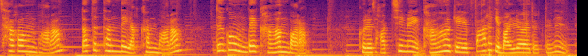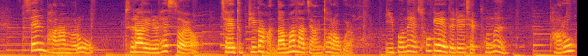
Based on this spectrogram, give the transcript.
차가운 바람, 따뜻한데 약한 바람, 뜨거운데 강한 바람. 그래서 아침에 강하게 빠르게 말려야 될 때는 센 바람으로 드라이를 했어요. 제 두피가 나만하지 않더라고요. 이번에 소개해드릴 제품은 바로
